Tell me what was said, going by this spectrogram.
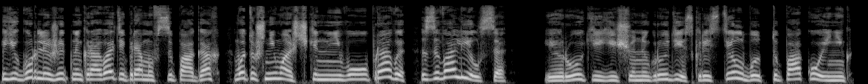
Егор лежит на кровати прямо в сапогах, вот уж немашечки на него управы, завалился. И руки еще на груди скрестил, будто покойник.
